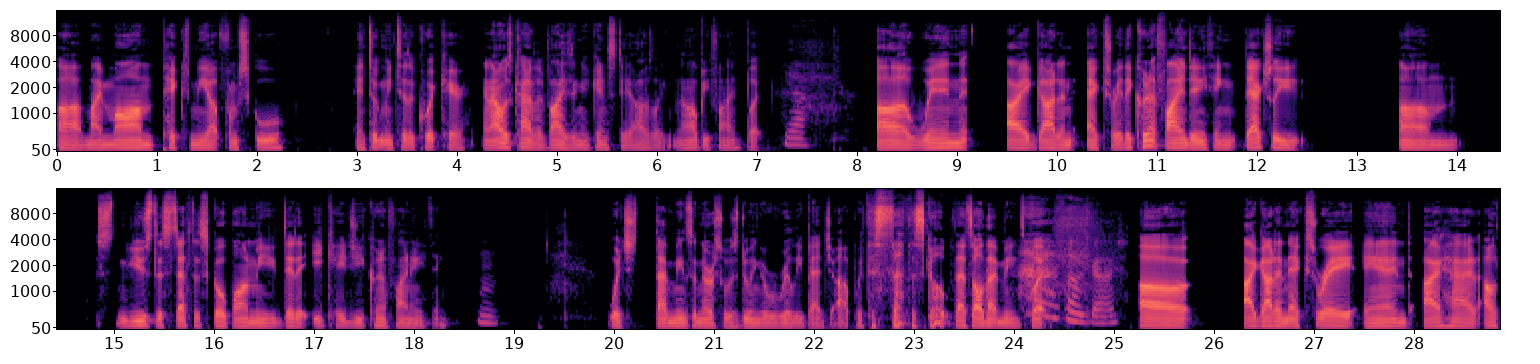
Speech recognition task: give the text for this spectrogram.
Uh, my mom picked me up from school and took me to the quick care, and I was kind of advising against it. I was like, "No, I'll be fine." But Yeah. uh, when I got an X-ray, they couldn't find anything. They actually um, used a stethoscope on me, did an EKG, couldn't find anything. Hmm. Which that means the nurse was doing a really bad job with the stethoscope. That's all that means. But oh gosh. uh, I got an X-ray and I had I'll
